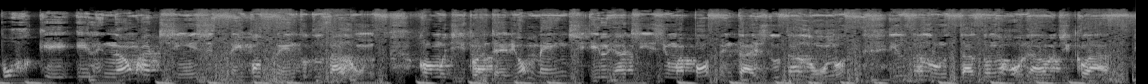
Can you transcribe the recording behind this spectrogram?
porque ele não atinge 100% dos alunos. Como dito anteriormente, ele atinge uma porcentagem dos alunos e os alunos da zona rural de classe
